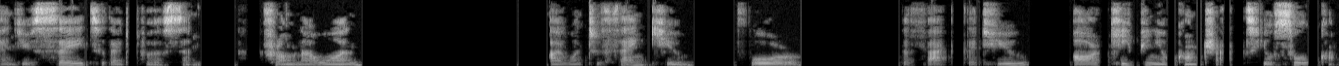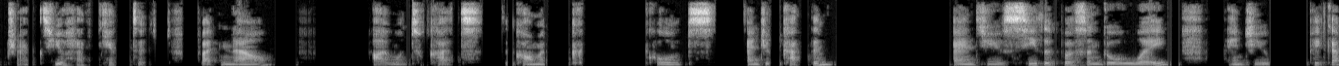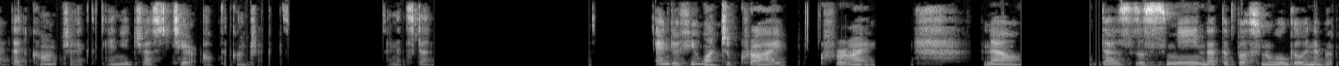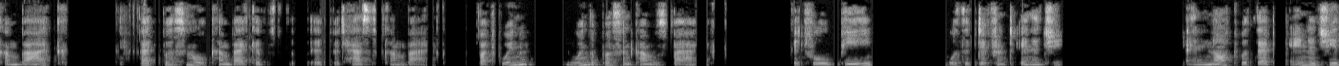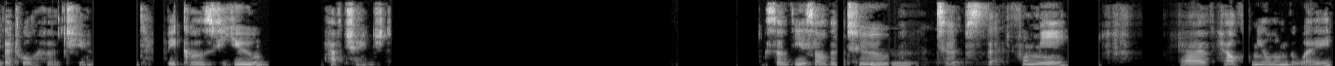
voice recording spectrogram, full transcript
and you say to that person, From now on, I want to thank you for the fact that you are keeping your contract, your soul contract. You have kept it. But now I want to cut the karmic cords. And you cut them and you see the person go away and you pick up that contract and you just tear up the contract. And it's done. And if you want to cry, cry. Now, does this mean that the person will go and never come back? That person will come back if, if it has to come back. But when, when the person comes back, it will be with a different energy and not with that energy that will hurt you because you have changed. So these are the 2 mm-hmm. tips that for me have helped me along the way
